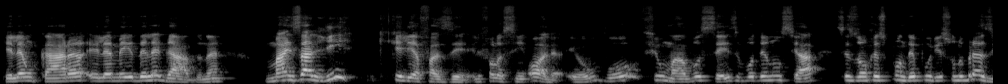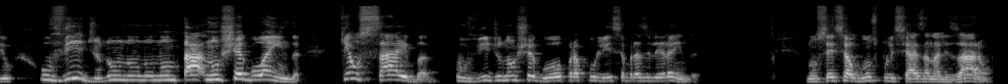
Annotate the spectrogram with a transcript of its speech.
Que ele é um cara, ele é meio delegado, né? Mas ali que, que ele ia fazer? Ele falou assim: olha, eu vou filmar vocês e vou denunciar, vocês vão responder por isso no Brasil. O vídeo não, não, não, tá, não chegou ainda. Que eu saiba, o vídeo não chegou para a polícia brasileira ainda. Não sei se alguns policiais analisaram,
